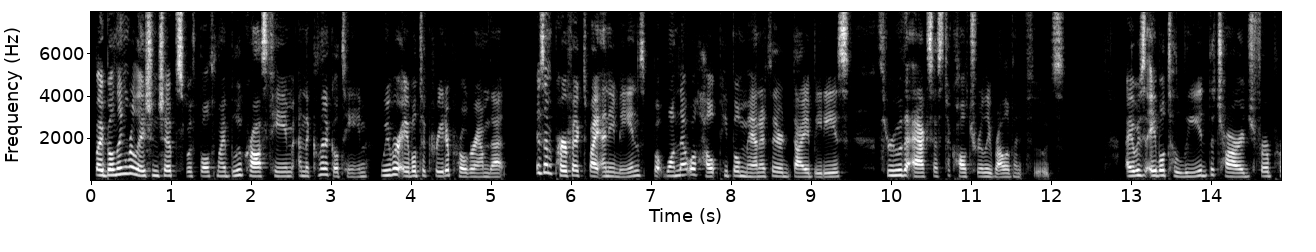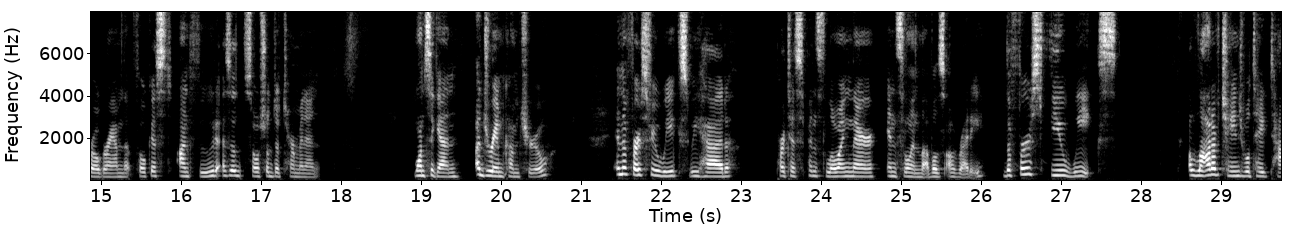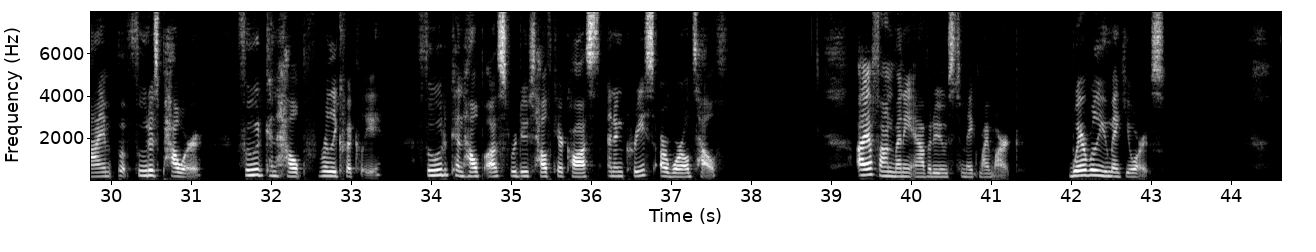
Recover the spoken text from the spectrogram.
By building relationships with both my Blue Cross team and the clinical team, we were able to create a program that isn't perfect by any means, but one that will help people manage their diabetes through the access to culturally relevant foods. I was able to lead the charge for a program that focused on food as a social determinant. Once again, a dream come true. In the first few weeks, we had participants lowering their insulin levels already. The first few weeks. A lot of change will take time, but food is power. Food can help really quickly. Food can help us reduce healthcare costs and increase our world's health. I have found many avenues to make my mark. Where will you make yours?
